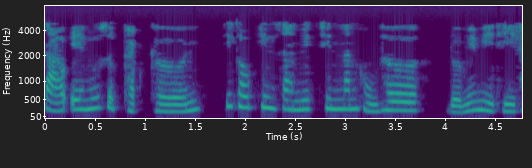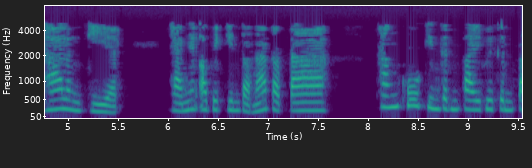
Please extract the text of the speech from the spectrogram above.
สาวเองรู้สึกขัดเขิน ที่เขากินแซนด์วิชชิ้นนั้นของเธอ โดยไม่มีทีท่ารังเกียจ แถมยังเอาไปกินต่อหน้าต่อตา ทั้งคู่กินกันไปคุยกันไป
